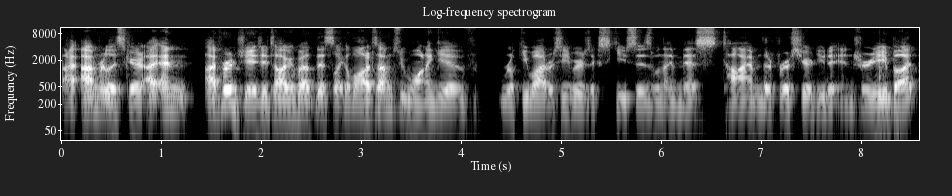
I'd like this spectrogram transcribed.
I, I'm really scared. I, and I've heard JJ talk about this. Like a lot of times, we want to give rookie wide receivers excuses when they miss time their first year due to injury, but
